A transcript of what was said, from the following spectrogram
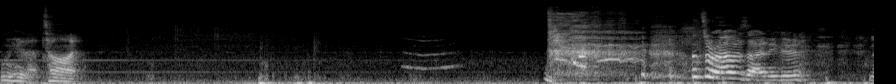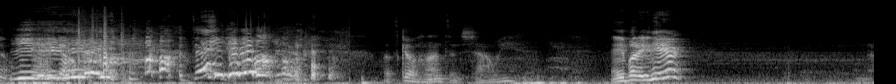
Let me hear that taunt. That's where I was hiding, dude. No. Let's go hunting, shall we? Anybody in here? No,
